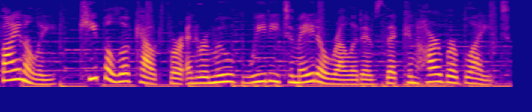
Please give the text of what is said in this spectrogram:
Finally, keep a lookout for and remove weedy tomato relatives that can harbor blight.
